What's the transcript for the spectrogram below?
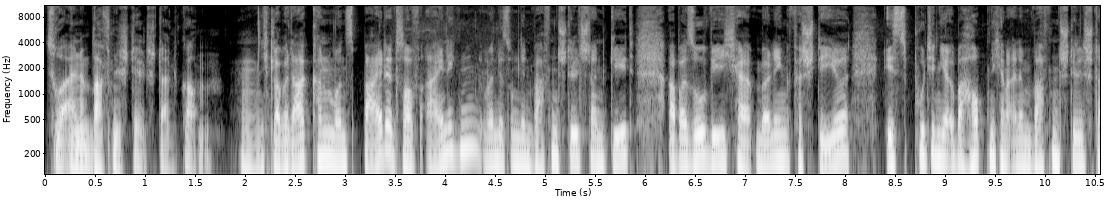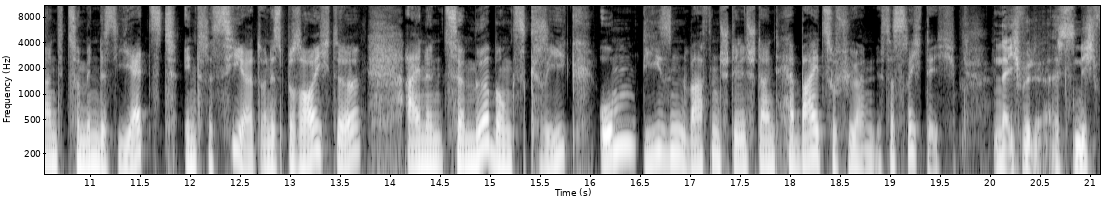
zu einem Waffenstillstand kommen. Hm, ich glaube, da können wir uns beide darauf einigen, wenn es um den Waffenstillstand geht. Aber so wie ich Herr Mölling verstehe, ist Putin ja überhaupt nicht an einem Waffenstillstand, zumindest jetzt, interessiert. Und es bräuchte einen Zermürbungskrieg, um diesen Waffenstillstand herbeizuführen. Ist das richtig? Na, ich würde es nicht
